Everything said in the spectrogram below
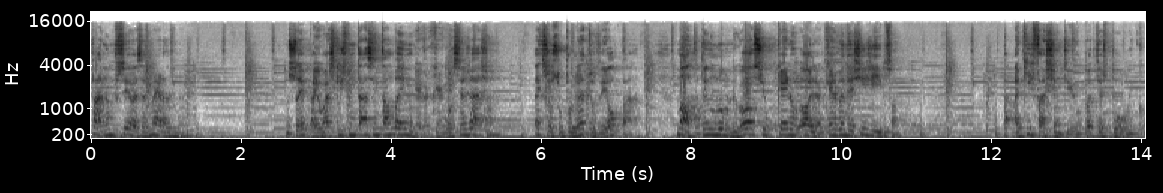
Pá, não percebo essas merdas, meu. Não sei, pá, eu acho que isto não está assim tão bem, não é? O que é que vocês acham? É que se fosse o projeto dele, pá. Malta, tenho um novo negócio, quero, olha, quero vender X e Y. Pá, aqui faz sentido para teres público,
